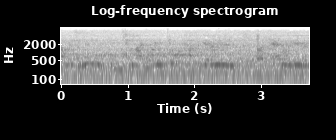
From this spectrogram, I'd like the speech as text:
8. All the way down, there's a little. You don't have to get uh, away with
